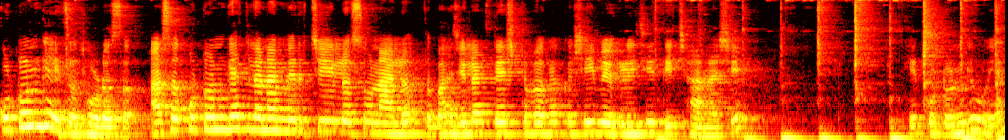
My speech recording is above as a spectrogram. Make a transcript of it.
कुटून घ्यायचं थोडंसं. असं कुटून घेतलं ना मिरची लसूण आलं तर भाजीला टेस्ट बघा कशी वेगळीच ती छान अशी. हे कुटून घेऊया.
